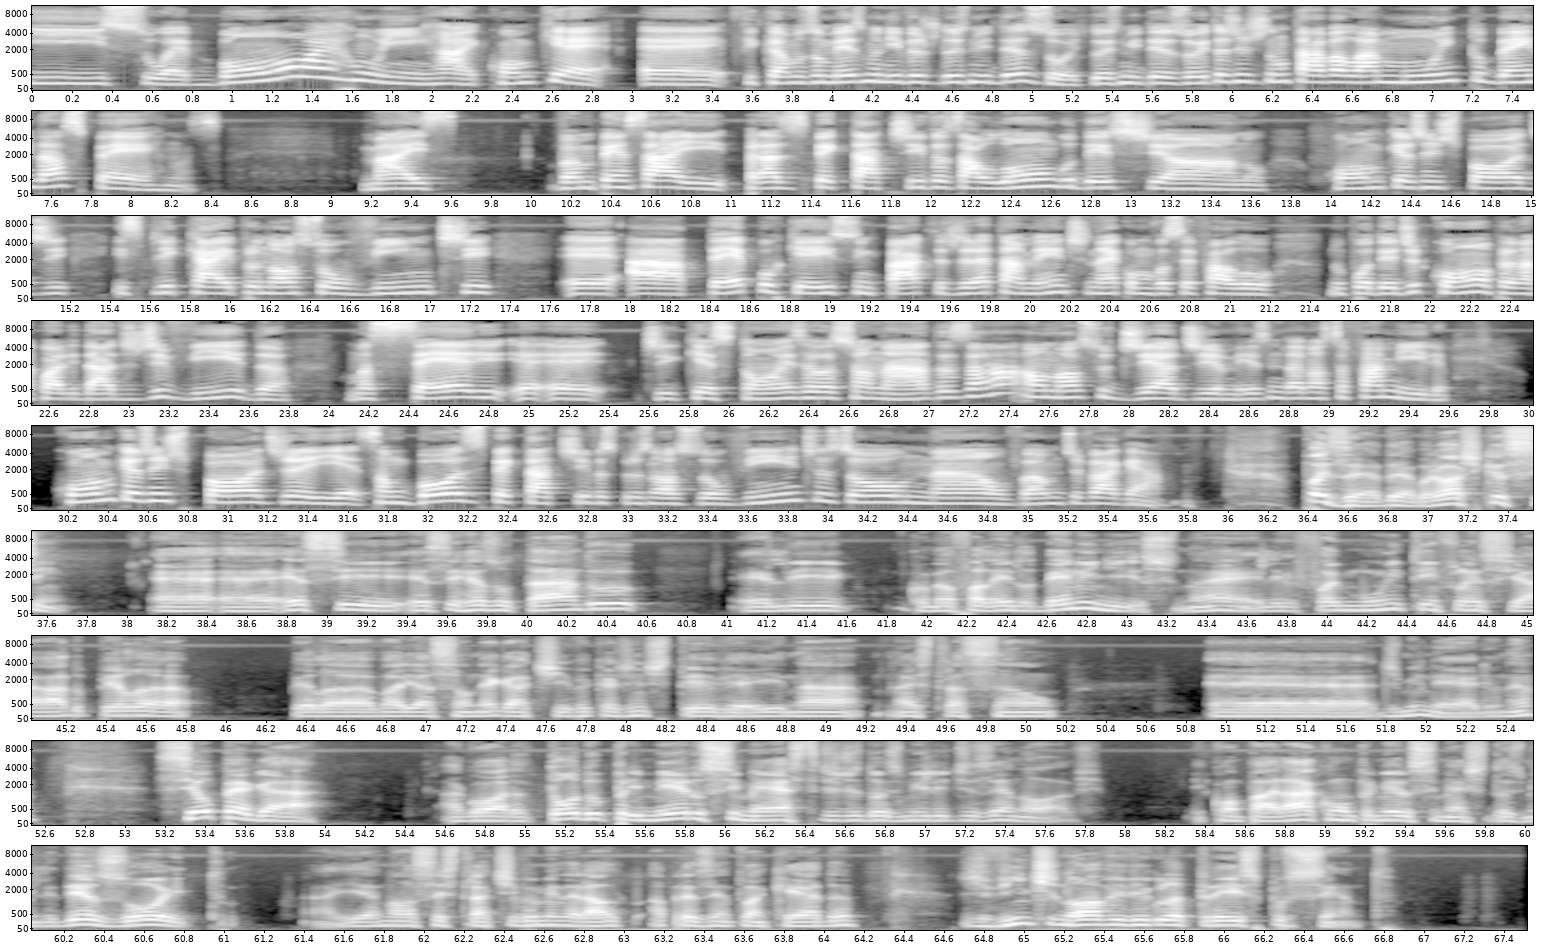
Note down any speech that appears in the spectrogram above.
E isso é bom ou é ruim, Rai? Como que é? é? Ficamos no mesmo nível de 2018. 2018 a gente não estava lá muito bem das pernas. Mas Vamos pensar aí, para as expectativas ao longo deste ano, como que a gente pode explicar aí para o nosso ouvinte, é, até porque isso impacta diretamente, né, como você falou, no poder de compra, na qualidade de vida, uma série é, é, de questões relacionadas a, ao nosso dia a dia mesmo, da nossa família. Como que a gente pode aí? São boas expectativas para os nossos ouvintes ou não? Vamos devagar. Pois é, Débora, eu acho que assim, é, é, esse, esse resultado, ele, como eu falei bem no início, né, ele foi muito influenciado pela, pela variação negativa que a gente teve aí na, na extração é, de minério. Né? Se eu pegar agora todo o primeiro semestre de 2019 e comparar com o primeiro semestre de 2018, aí a nossa extrativa mineral apresenta uma queda de 29,3%.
